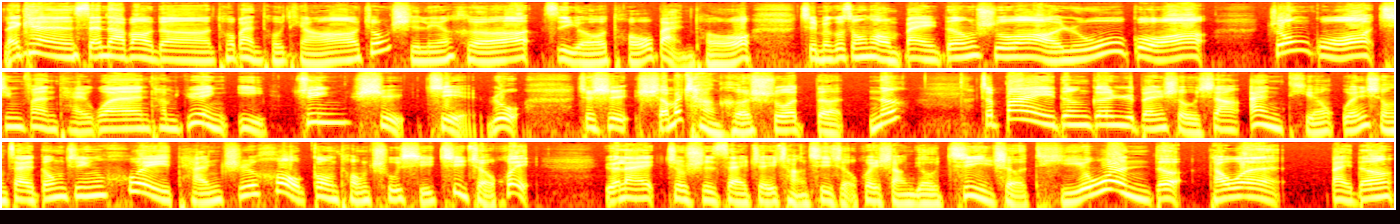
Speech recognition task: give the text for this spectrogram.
来看三大报的头版头条，中时联合自由头版头，这美国总统拜登说，如果中国侵犯台湾，他们愿意军事介入。这是什么场合说的呢？这拜登跟日本首相岸田文雄在东京会谈之后，共同出席记者会。原来就是在这一场记者会上，有记者提问的。他问拜登：“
